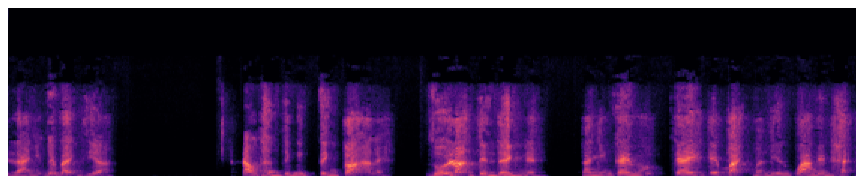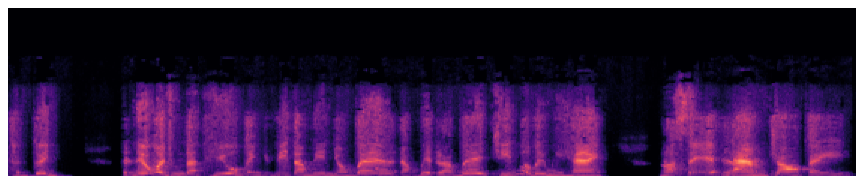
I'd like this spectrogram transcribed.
là những cái bệnh gì ạ? Đau thần kinh tinh tọa này, rối loạn tiền đình này, là những cái cái cái bệnh mà liên quan đến hệ thần kinh. Thế nếu mà chúng ta thiếu cái vitamin nhóm B, đặc biệt là B9 và B12 nó sẽ làm cho cái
